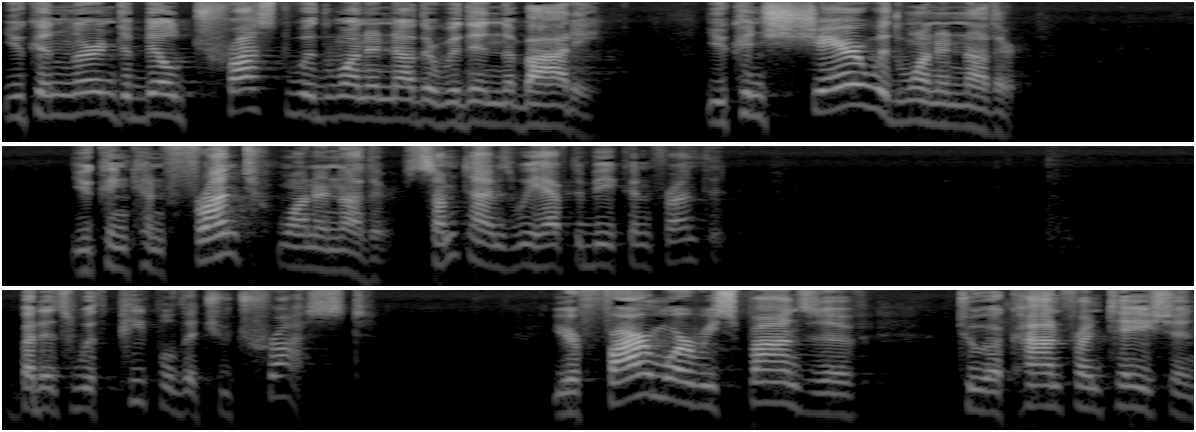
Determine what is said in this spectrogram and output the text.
You can learn to build trust with one another within the body. You can share with one another. You can confront one another. Sometimes we have to be confronted. But it's with people that you trust. You're far more responsive to a confrontation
